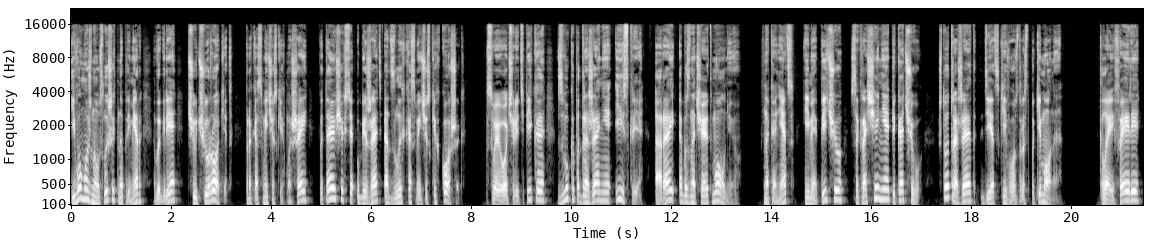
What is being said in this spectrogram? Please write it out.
Его можно услышать, например, в игре «Чу-Чу Рокет» про космических мышей, пытающихся убежать от злых космических кошек. В свою очередь Пика — звукоподражание Искре — а рай обозначает молнию. Наконец, имя Пичу — сокращение Пикачу, что отражает детский возраст покемона. Клей Фейри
